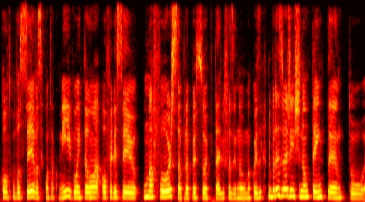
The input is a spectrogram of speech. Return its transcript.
conto com você, você conta comigo, ou então a- oferecer uma força pra pessoa que tá ali fazendo alguma coisa. No Brasil a gente não tem tanto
